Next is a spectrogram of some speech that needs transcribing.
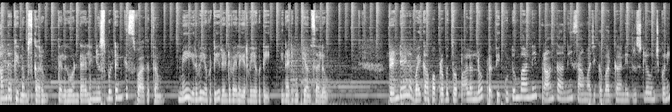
అందరికీ నమస్కారం. తెలుగు వన్ డైలీ న్యూస్ బులెటిన్కి స్వాగతం. మే ఇరవై ఒకటి రెండు వేల ఇరవై ఒకటి. ఈనాటి ముఖ్యాంశాలు. రెండేళ్ళ వైకాపా ప్రభుత్వ పాలనలో ప్రతి కుటుంబాన్ని ప్రాంతాన్ని సామాజిక వర్గాన్ని దృష్టిలో ఉంచుకొని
